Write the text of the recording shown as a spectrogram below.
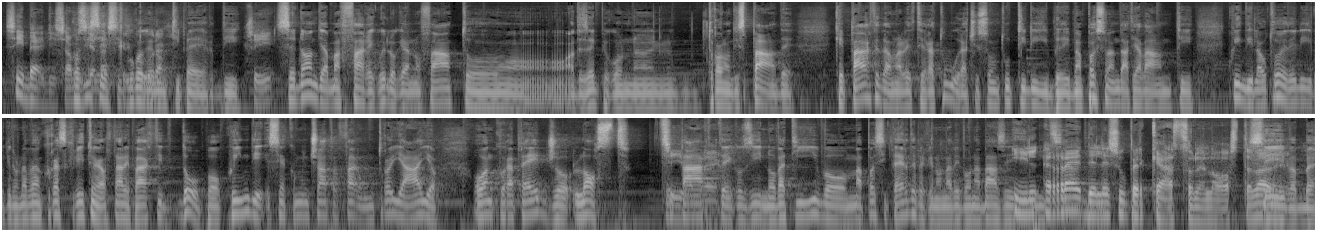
sì, beh, diciamo Così sei scrittura... sicuro che non ti perdi. Sì. Se no andiamo a fare quello che hanno fatto, ad esempio, con il Trono di Spade, che parte da una letteratura, ci sono tutti i libri, ma poi sono andati avanti. Quindi l'autore dei libri non aveva ancora scritto in realtà le parti dopo, quindi si è cominciato a fare un troiaio o ancora peggio Lost sì, parte vabbè. così innovativo, ma poi si perde perché non aveva una base. Il iniziale. re delle supercazzole Lost. Vabbè. Sì, vabbè.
